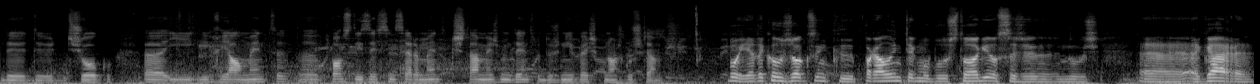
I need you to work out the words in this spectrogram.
de, de, de jogo e, e, realmente posso dizer sinceramente que está mesmo dentro dos níveis que nós gostamos. Bom, e é daqueles jogos em que, para além de ter uma boa história, ou seja, nos agarra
